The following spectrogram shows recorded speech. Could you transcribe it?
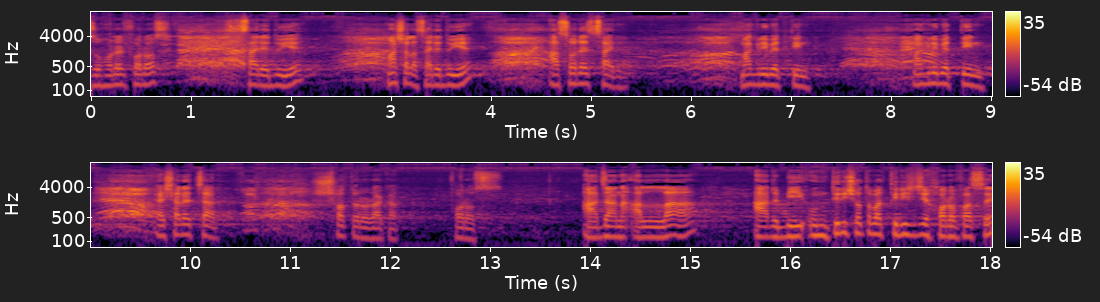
জোহরের ফরজ? সাইরে দুইয়ে? মাসাল্লাহ সাইরে দুইয়ে? আসরের সাইরে। মাগরিবের তিন। মাগরিবের তিন। এশারের চার। সতেরো রাকাত ফরস আজান আল্লাহ আরবি উনত্রিশ অথবা তিরিশ যে হরফ আছে,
